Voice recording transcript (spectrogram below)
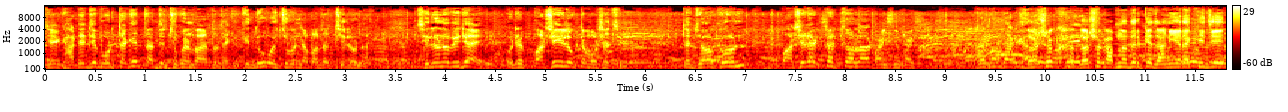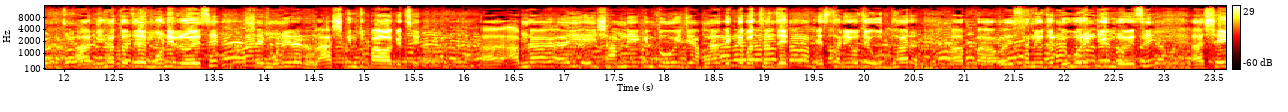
যে- ঘাটে যে বোট থাকে তাদের চোখের বাঁধা থাকে। কিন্তু ওই চুকানটা বাঁধা ছিল না। ছিল না বিদায়, ওটার পাশেই লোকটা বসা ছিল। তা যখন পাশের একটা ট্রলার দর্শক দর্শক আপনাদেরকে জানিয়ে রাখি যে নিহত যে মনির রয়েছে সেই মনিরের লাশ কিন্তু পাওয়া গেছে। আমরা এই এই সামনে কিন্তু ওই যে আপনারা দেখতে পাচ্ছেন যে স্থানীয় যে উদ্ধার স্থানীয় যে ডুবরি টিম রয়েছে সেই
